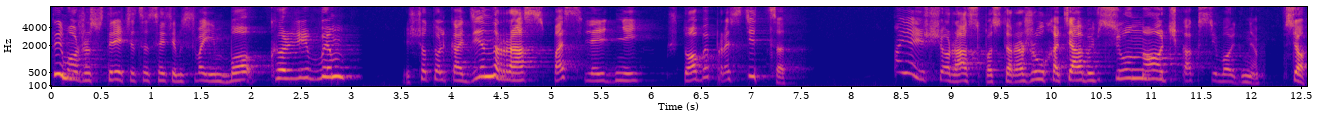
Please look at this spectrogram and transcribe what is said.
Ты можешь встретиться с этим своим Бокаревым еще только один раз, последний, чтобы проститься. Еще раз посторожу хотя бы всю ночь, как сегодня. Все.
